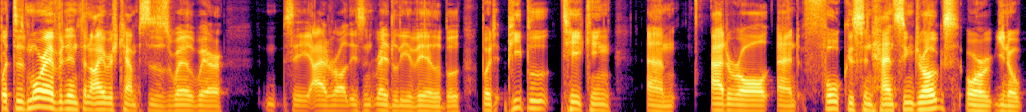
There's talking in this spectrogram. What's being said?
But there's more evidence in Irish campuses as well where say Adderall isn't readily available, but people taking um, Adderall and focus enhancing drugs, or you know,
